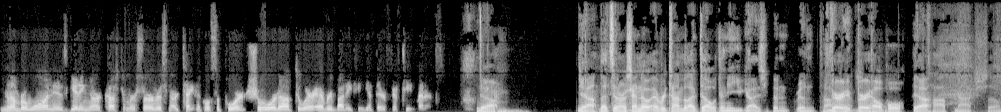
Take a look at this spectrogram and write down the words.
number one is getting our customer service and our technical support shored up to where everybody can get their 15 minutes. Yeah. Yeah, that's interesting. I know every time that I've dealt with any of you guys, you've been been Top very notch. very helpful. Yeah, Top notch. So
